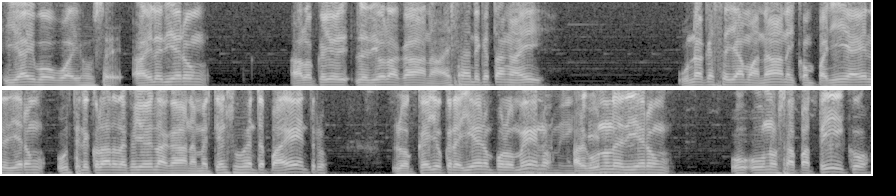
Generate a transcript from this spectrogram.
y hay bobo ahí, José. Ahí le dieron a lo que ellos le dio la gana, a esa gente que están ahí. Una que se llama Nana y compañía, ahí le dieron útiles escolares a lo que ellos le la gana. Metieron su gente para adentro, lo que ellos creyeron por lo menos. Algunos le dieron unos zapaticos,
